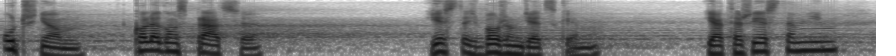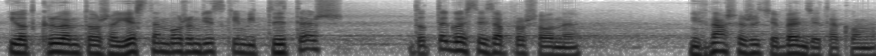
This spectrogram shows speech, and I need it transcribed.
uczniom, kolegom z pracy. Jesteś Bożym dzieckiem. Ja też jestem nim i odkryłem to, że jestem Bożym dzieckiem i Ty też. Do tego jesteś zaproszony. Niech nasze życie będzie taką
